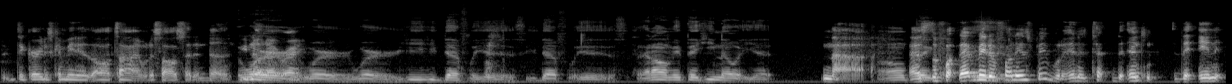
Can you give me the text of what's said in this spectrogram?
the greatest comedians of all time when it's all said and done. You know that, right? Word, word. He he definitely is. He definitely is. And I don't even think he know it yet. Nah, that's the think, fu- that be the funniest people. The inint- the in- the in-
